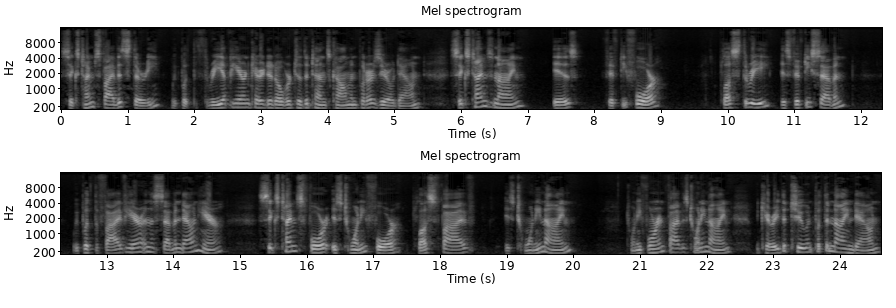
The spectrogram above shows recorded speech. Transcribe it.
6 times 5 is 30. We put the 3 up here and carried it over to the tens column and put our 0 down. 6 times 9 is 54 plus 3 is 57. We put the 5 here and the 7 down here. 6 times 4 is 24, plus 5 is 29. 24 and 5 is 29. We carried the 2 and put the 9 down.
